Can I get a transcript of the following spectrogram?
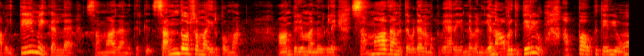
அவை தீமைக்கல்ல சமாதானத்திற்கு. சந்தோஷமாக இருப்போமா? ஆம்பிரியமானவர்களே சமாதானத்தை விட நமக்கு வேறு என்ன வேணும்? ஏன்னா அவருக்கு தெரியும். அப்பாவுக்கு தெரியும்.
